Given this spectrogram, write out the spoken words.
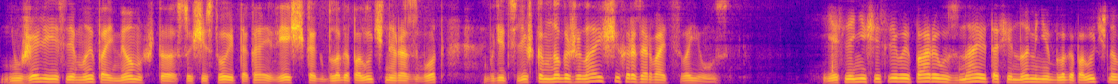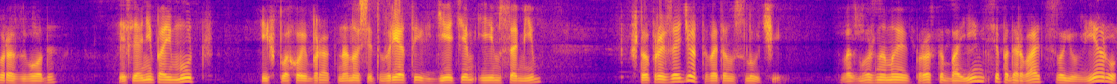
Неужели, если мы поймем, что существует такая вещь, как благополучный развод – будет слишком много желающих разорвать свои узы. Если несчастливые пары узнают о феномене благополучного развода, если они поймут, их плохой брак наносит вред их детям и им самим, что произойдет в этом случае? Возможно, мы просто боимся подорвать свою веру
